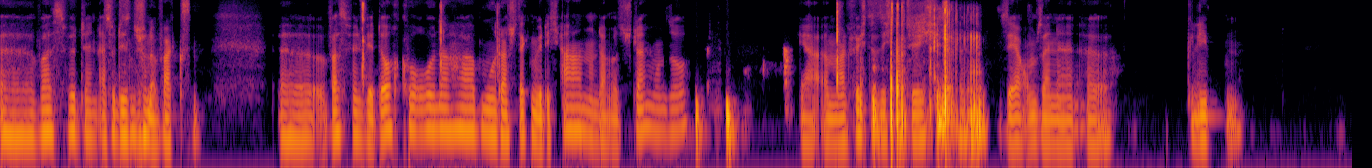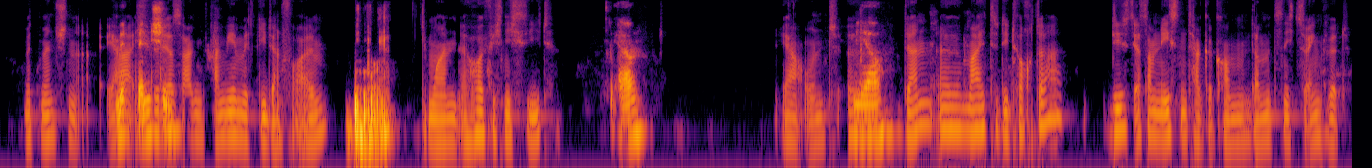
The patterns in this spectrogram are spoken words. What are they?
äh, was wird denn, also die sind schon erwachsen. Äh, was, wenn wir doch Corona haben und dann stecken wir dich an und dann wird es schlimm und so. Ja, äh, man fürchtet sich natürlich äh, sehr um seine Geliebten. Mitmenschen, ja, ich würde ja Mitmenschen? sagen Familienmitgliedern vor allem, die man häufig nicht sieht. Ja. Ja, und äh, Ja. dann äh, meinte die Tochter, die ist erst am nächsten Tag gekommen, damit es nicht zu eng wird.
